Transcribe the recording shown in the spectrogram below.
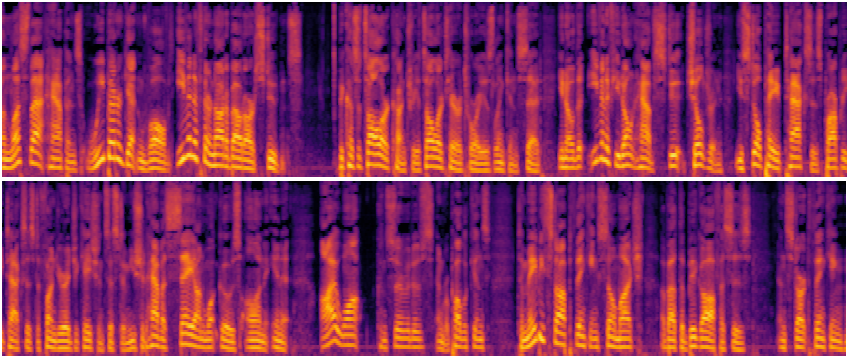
unless that happens, we better get involved, even if they're not about our students, because it's all our country, it's all our territory, as Lincoln said. You know that even if you don't have stu- children, you still pay taxes, property taxes, to fund your education system. You should have a say on what goes on in it. I want conservatives and Republicans to maybe stop thinking so much about the big offices and start thinking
